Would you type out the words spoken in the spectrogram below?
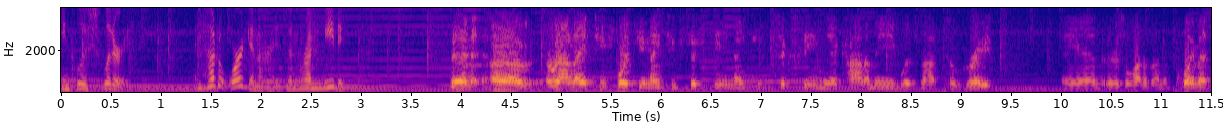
English literacy, and how to organize and run meetings. Then, uh, around 1914, 1915, 1916, the economy was not so great, and there's a lot of unemployment.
